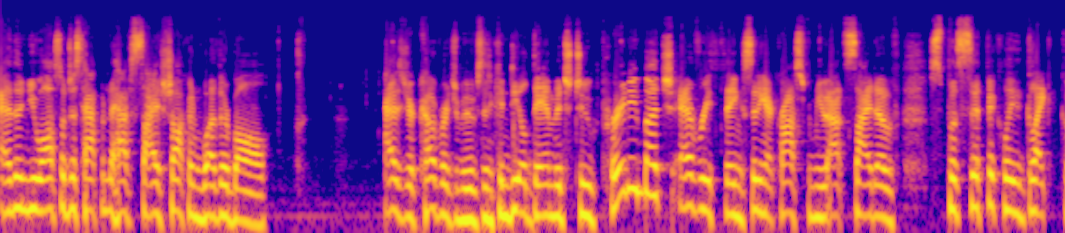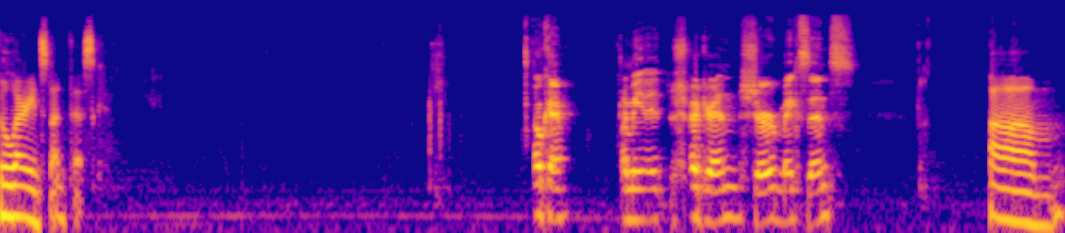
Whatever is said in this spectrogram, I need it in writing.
And then you also just happen to have Psyshock and Weather Ball as your coverage moves and can deal damage to pretty much everything sitting across from you outside of specifically like Galarian Stunfisk. Okay. I mean, it, again, sure, makes sense. Um,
